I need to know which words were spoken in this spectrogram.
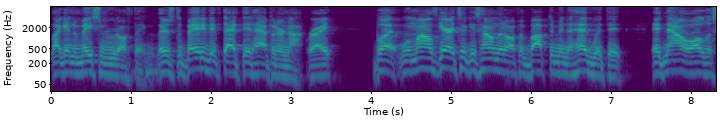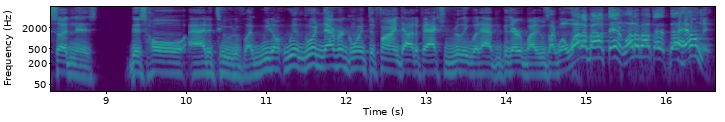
like in the Mason Rudolph thing. There's debated if that did happen or not, right? But when Myles Garrett took his helmet off and bopped him in the head with it, it now all of a sudden is this whole attitude of like we don't we're, we're never going to find out if actually really what happened because everybody was like, well, what about that? What about the, the helmet?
